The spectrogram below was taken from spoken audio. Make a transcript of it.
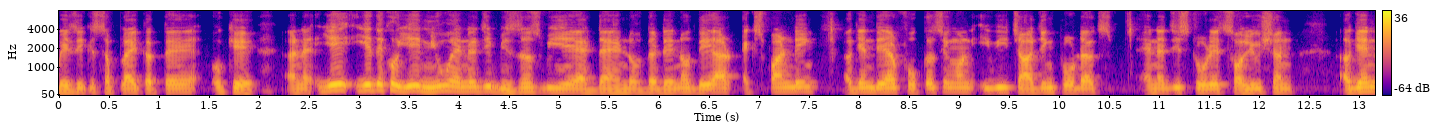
बेसिक सप्लाई करते हैं। ओके एंड ये ये देखो, ये न्यू एनर्जी बिज़नेस भी है at the end of the day no they are expanding again they are focusing on EV charging products energy storage solution again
